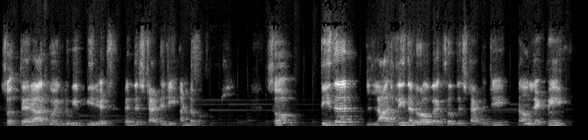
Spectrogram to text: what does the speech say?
So there are going to be periods when the strategy underperforms. So these are largely the drawbacks of the strategy. Now let me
